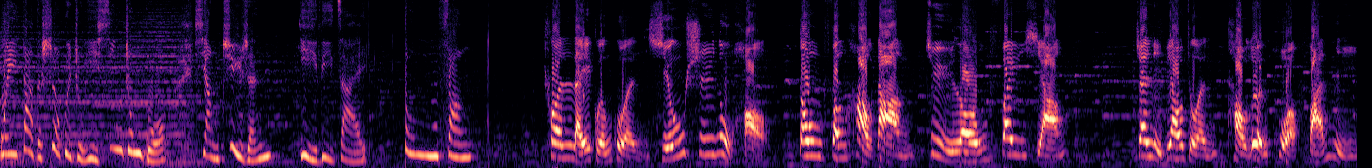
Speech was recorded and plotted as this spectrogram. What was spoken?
伟大的社会主义新中国，像巨人屹立在东方。春雷滚滚，雄狮怒吼。东风浩荡，巨龙飞翔。真理标准讨论破樊篱，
